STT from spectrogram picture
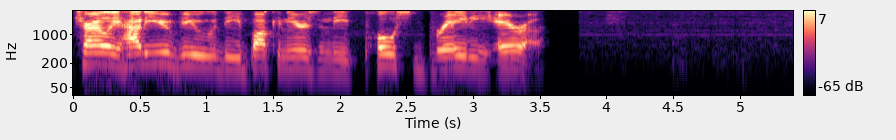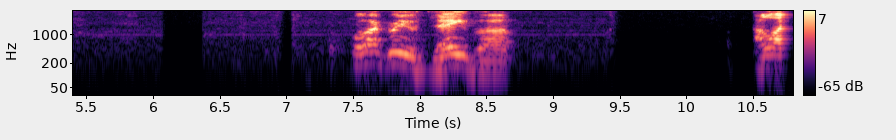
Charlie, how do you view the Buccaneers in the post Brady era? Well, I agree with Dave. Uh, I like,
